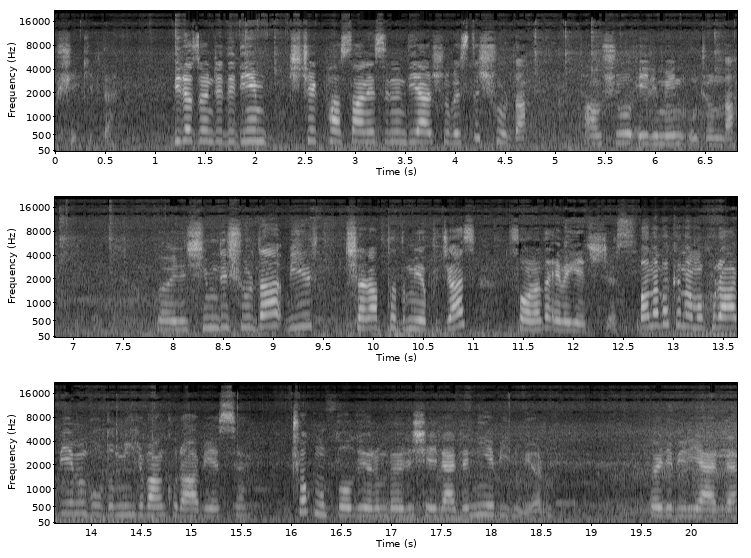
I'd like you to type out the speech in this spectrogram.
Bu şekilde. Biraz önce dediğim çiçek pastanesinin diğer şubesi de şurada. Tam şu elimin ucunda. Böyle şimdi şurada bir şarap tadımı yapacağız. Sonra da eve geçeceğiz. Bana bakın ama kurabiyemi buldum. Mihriban kurabiyesi. Çok mutlu oluyorum böyle şeylerde. Niye bilmiyorum. Böyle bir yerde.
